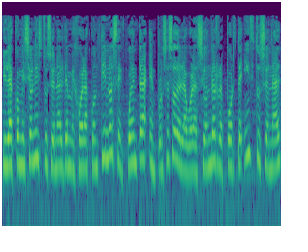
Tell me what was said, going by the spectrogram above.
y la Comisión Institucional de Mejora Continua se encuentra en proceso de elaboración del reporte institucional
